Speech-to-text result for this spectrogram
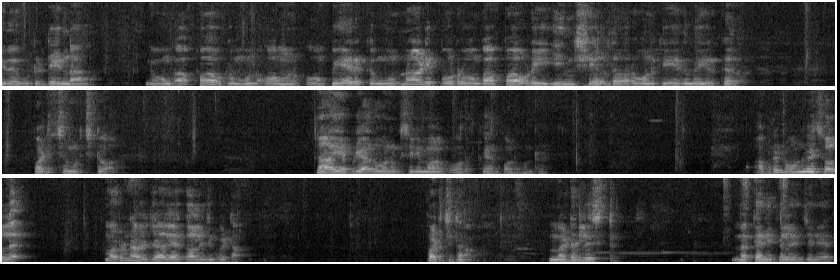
இதை விட்டுட்டீங்கன்னா உங்கள் அப்பாவுக்கு முன் உனக்கு உன் பேருக்கு முன்னாடி போடுற உங்கள் அப்பாவுடைய இன்ஷியல் தவிர உனக்கு எதுவுமே இருக்காது. படித்து முடிச்சுட்டு வா. நான் எப்படியாவது உனக்கு சினிமாவுக்கு வரதுக்கு ஏற்பாடு பண்ணுறேன் அப்படின்னு ஒன்றுமே சொல்ல. மறுநாள் ஜாலியாக காலேஜுக்கு போயிட்டான். படிச்சுட்டான். மெடலிஸ்ட் மெக்கானிக்கல் இன்ஜினியர்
